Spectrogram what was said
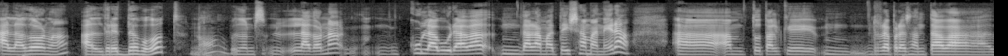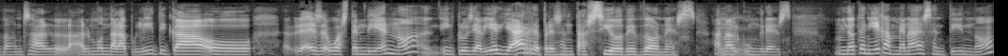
a la dona el dret de vot, no? Doncs la dona col·laborava de la mateixa manera eh, amb tot el que mm, representava doncs, el, el món de la política o és, ho estem dient, no? Inclús hi havia ja representació de dones en el Mhm. Congrés. No tenia cap mena de sentit, no?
